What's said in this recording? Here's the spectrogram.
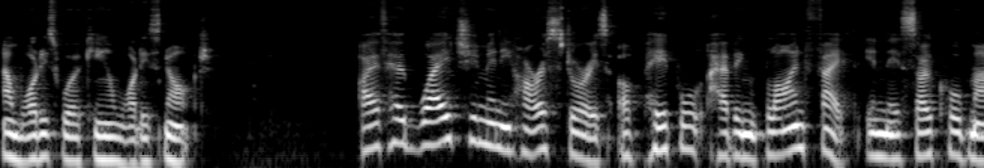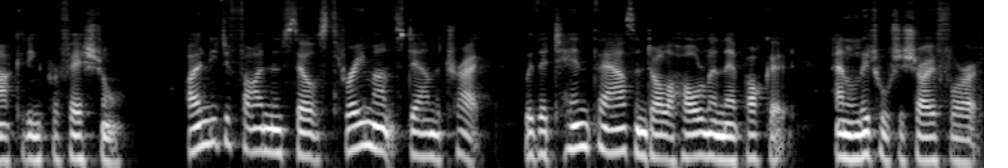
and what is working and what is not. I have heard way too many horror stories of people having blind faith in their so called marketing professional, only to find themselves three months down the track with a $10,000 hole in their pocket and little to show for it.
